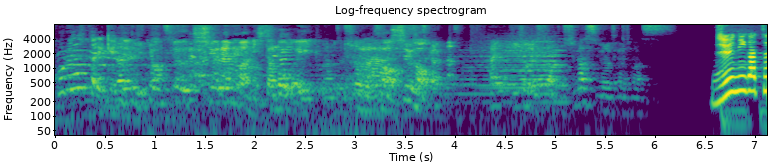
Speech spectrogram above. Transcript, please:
これだったらいけないですか一周連番にした方がいいってことでしょそうそうそうはい、以上でスタートします。よろしくお願いします。12月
